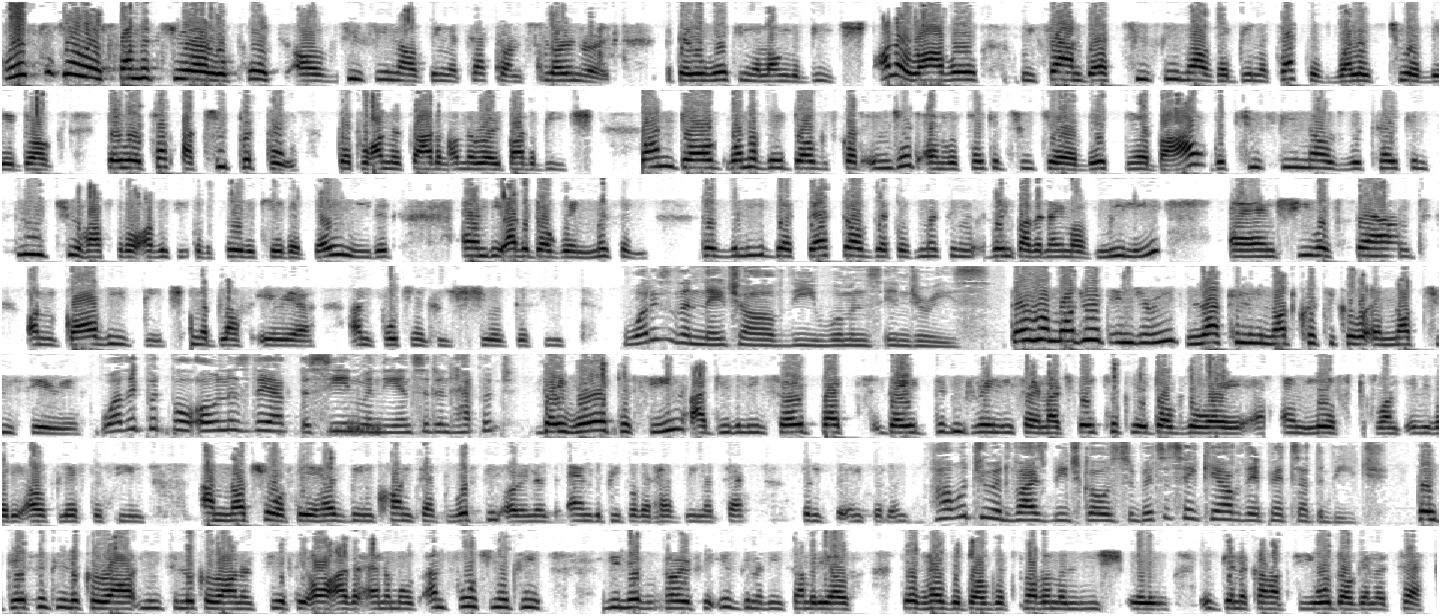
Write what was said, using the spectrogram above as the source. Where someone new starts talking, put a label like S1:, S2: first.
S1: Worcestershire responded to a report of two females being attacked on Sloane Road, but they were walking along the beach. On arrival, we found that two females had been attacked as well as two of their dogs. They were attacked by two pit bulls that were on the side of on the road by the beach. One dog, one of their dogs got injured and was taken through to a vet nearby. The two females were taken through to hospital, obviously for the further care that they needed, and the other dog went missing. It was believed that that dog that was missing went by the name of Millie, and she was found on Garvies Beach in the Bluff area. Unfortunately, she was deceased.
S2: What is the nature of the woman's injuries?
S1: They were moderate injuries, luckily not critical and not too serious.
S2: Were the pit bull owners there at the scene when the incident happened?
S1: They were at the scene, I do believe so, but they didn't really say much. They took their dogs away and left once everybody else left the scene. I'm not sure if there has been contact with the owners and the people that have been attacked since the incident.
S2: How would you advise beachgoers to better take care of their pets at the beach?
S1: They definitely look around, need to look around and see if there are other animals. Unfortunately, you never know if there is going to be somebody else that has a dog that's not on a leash or is going to come up to your dog and attack.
